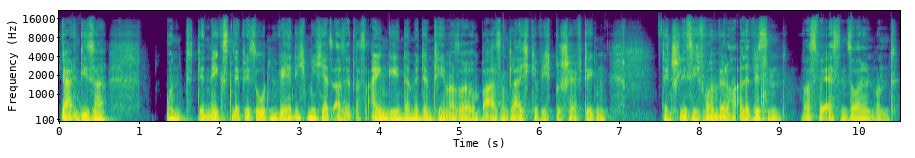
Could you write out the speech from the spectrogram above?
Ja, in dieser und den nächsten Episoden werde ich mich jetzt also etwas eingehender mit dem Thema Säurenbasengleichgewicht beschäftigen. Denn schließlich wollen wir doch alle wissen, was wir essen sollen und,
